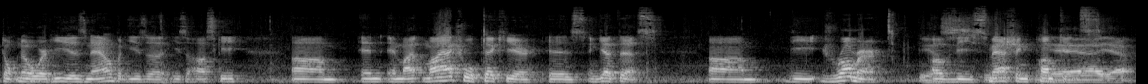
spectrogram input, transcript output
don't know where he is now, but he's a he's a Husky. Um, and and my, my actual pick here is, and get this, um, the drummer of the Smashing Pumpkins. Yeah, yeah.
